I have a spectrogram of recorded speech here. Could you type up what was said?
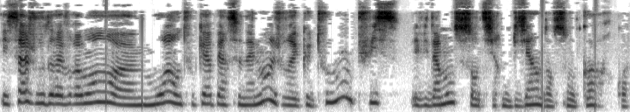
Et ça, je voudrais vraiment, euh, moi en tout cas personnellement, je voudrais que tout le monde puisse évidemment se sentir bien dans son corps, quoi.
